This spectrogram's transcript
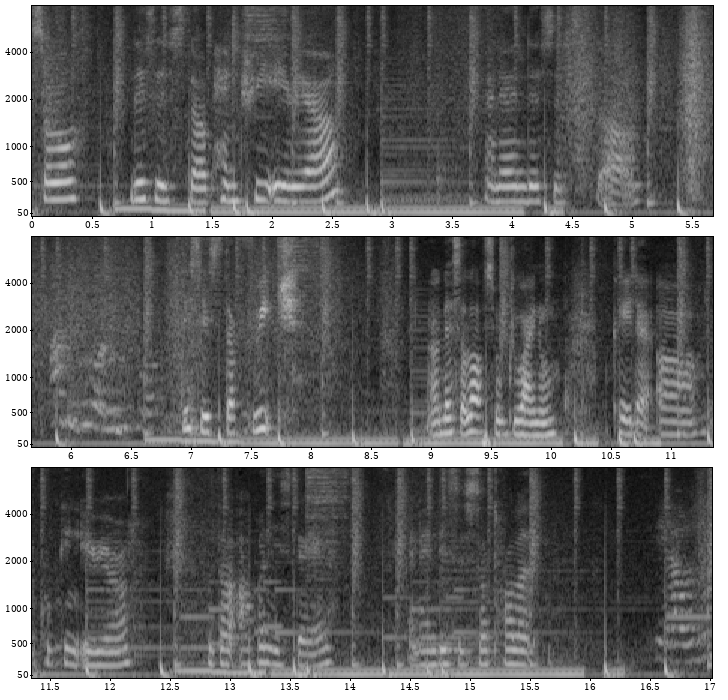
So this is the pantry area, and then this is the this is the fridge. Uh, there's a lot of soju, I know. Okay, that uh the cooking area. The oven is there, and then this is the toilet, Okay, I will do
